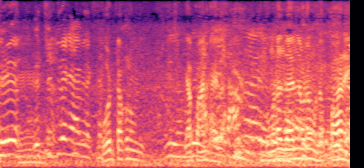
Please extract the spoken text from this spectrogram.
हे बोट टाकून. या पान खायला. तोंडात जायला ना एवढा मोठा पान आहे.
